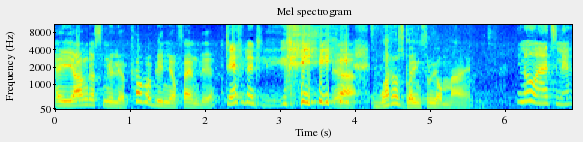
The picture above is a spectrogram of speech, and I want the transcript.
a youngest millionaire, probably in your family. Definitely. Yeah. what was going through your mind? You know what, ne?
